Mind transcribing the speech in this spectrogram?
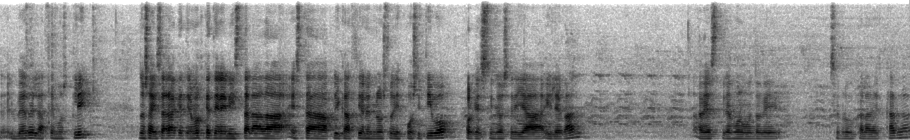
el verde, le hacemos clic, nos avisará que tenemos que tener instalada esta aplicación en nuestro dispositivo porque si no sería ilegal. A ver, esperemos un momento que se produzca la descarga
